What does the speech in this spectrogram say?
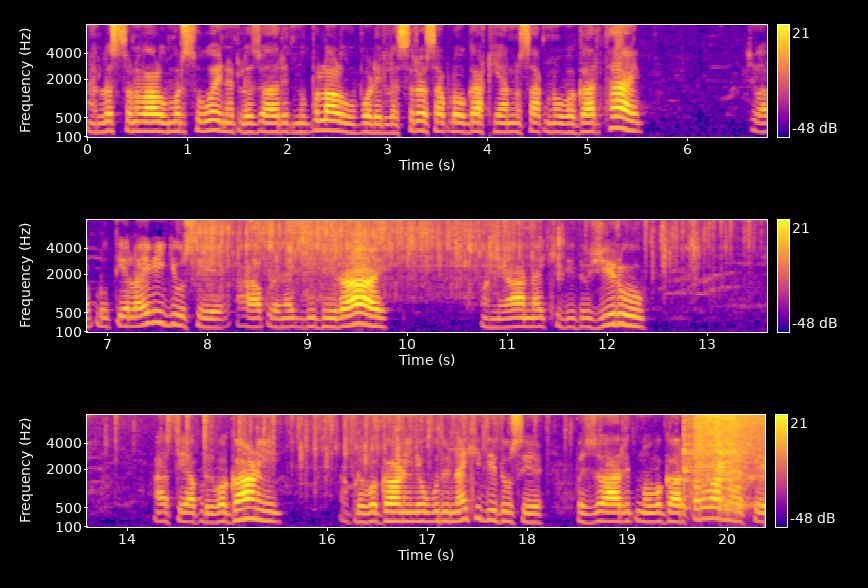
લસણવાળું મરચું હોય ને એટલે જો આ રીતનું પલાળવું પડે એટલે સરસ આપણો ગાંઠિયાનો શાકનો વઘાર થાય. જો આપણું તેલ આવી ગયું છે, આ આપણે નાખી દીધી રાય અને આ નાખી દીધું જીરું. આ છે આપણે વઘાણી. આપણે વઘાણીને એવું બધું નાખી દીધું છે. પછી જો આ રીતનો વઘાર કરવાનો છે.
